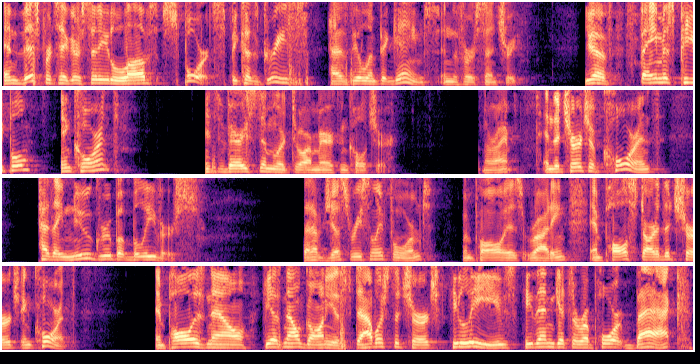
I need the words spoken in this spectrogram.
And this particular city loves sports because Greece has the Olympic Games in the first century. You have famous people in Corinth. It's very similar to our American culture. All right? And the church of Corinth has a new group of believers that have just recently formed when Paul is writing. And Paul started the church in Corinth. And Paul is now, he has now gone, he established the church, he leaves, he then gets a report back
